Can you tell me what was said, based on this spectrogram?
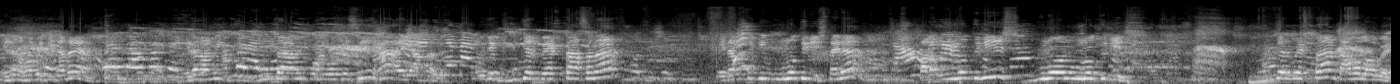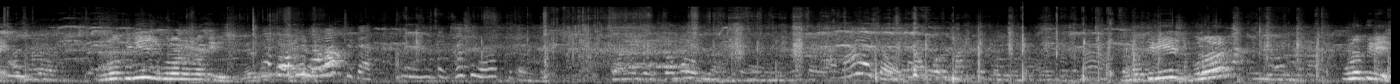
এটা হবে কি জানেন? এটা আমি বুকটা আমি পরে বলতেছি হ্যাঁ এই আসলে ওই যে বুকের পেটটা আছে না? এটা হচ্ছে কি উনত্রিশ তাই না? তাহলে উনত্রিশ গুণন উনত্রিশ। বুকের পেটটা ডাবল হবে। উনত্রিশ গুণন উনত্রিশ। উনত্রিশ গুণন উনত্রিশ।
